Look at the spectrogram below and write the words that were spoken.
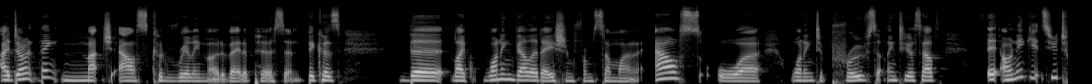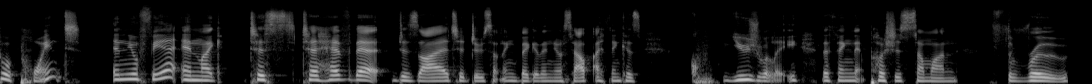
I don't think much else could really motivate a person because the like wanting validation from someone else or wanting to prove something to yourself, it only gets you to a point in your fear and like to to have that desire to do something bigger than yourself, I think is usually the thing that pushes someone through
